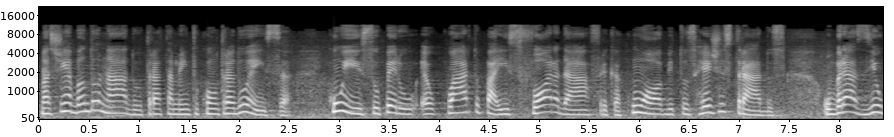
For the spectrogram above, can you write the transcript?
mas tinha abandonado o tratamento contra a doença. Com isso, o Peru é o quarto país fora da África com óbitos registrados. O Brasil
